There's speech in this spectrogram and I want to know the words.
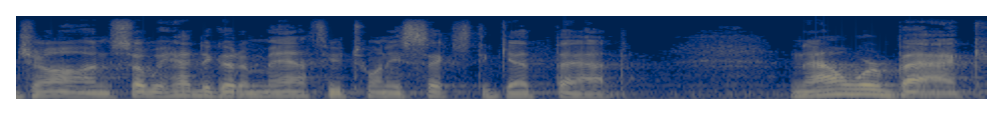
John, so we had to go to Matthew 26 to get that. Now we're back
